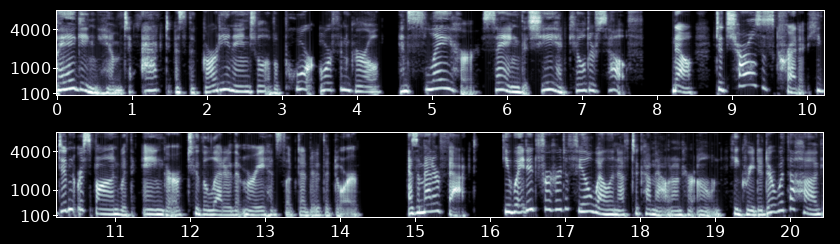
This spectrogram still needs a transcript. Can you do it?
begging him to act as the guardian angel of a poor orphan girl and slay her, saying that she had killed herself. Now, to Charles's credit, he didn't respond with anger to the letter that Marie had slipped under the door. As a matter of fact, he waited for her to feel well enough to come out on her own. He greeted her with a hug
